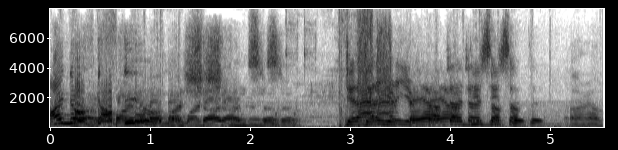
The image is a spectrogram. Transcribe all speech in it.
I know, stop Find all you! my shotgun stuff. Get out of here, Faye. I'm trying to do something. Alright,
